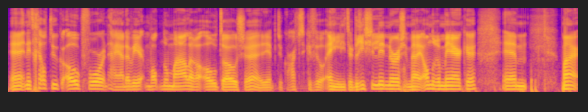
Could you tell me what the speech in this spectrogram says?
En dit geldt natuurlijk ook voor, nou ja, de weer wat normalere auto's. Hè. Je hebt natuurlijk hartstikke veel 1 liter 3 cilinders bij andere merken. Um, maar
